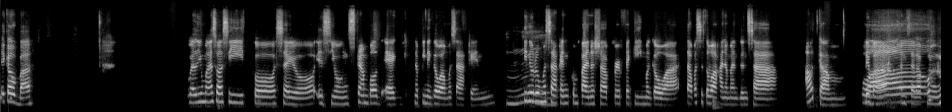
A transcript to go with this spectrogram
Ikaw ba? Well, yung ma-associate ko sa'yo is yung scrambled egg na pinagawa mo sa akin. Mm. Tinuro mo sa akin kung paano siya perfectly magawa. Tapos natuwa ka naman dun sa outcome. Di ba? Ang sarap nung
